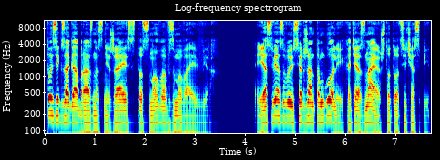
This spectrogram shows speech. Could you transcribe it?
то зигзагообразно снижаясь, то снова взмывая вверх. Я связываю с сержантом Голей, хотя знаю, что тот сейчас спит.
